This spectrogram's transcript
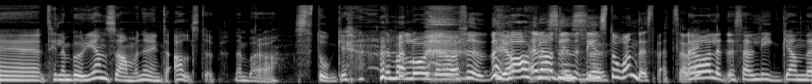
Eh, till en början så använde den inte alls. Typ. Den bara stod. Den bara låg där och var fin. Ja, eller precis. din, din stående spets eller? Ja, lite så liggande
